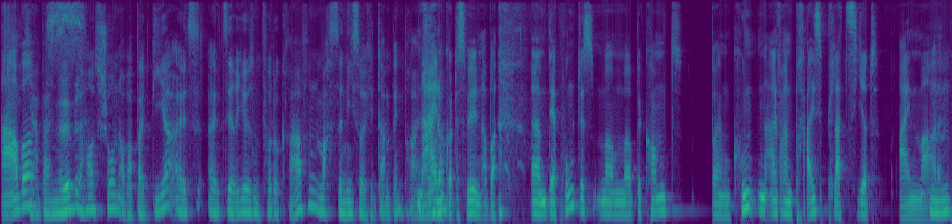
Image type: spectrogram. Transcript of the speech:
Aber ja, beim Möbelhaus schon, aber bei dir als, als seriösen Fotografen machst du nicht solche Dumpingpreise. Nein, oder? um Gottes Willen. Aber ähm, der Punkt ist, man, man bekommt beim Kunden einfach einen Preis platziert einmal. Mhm.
